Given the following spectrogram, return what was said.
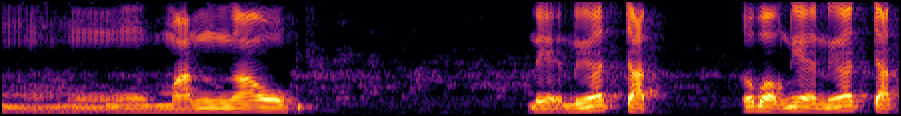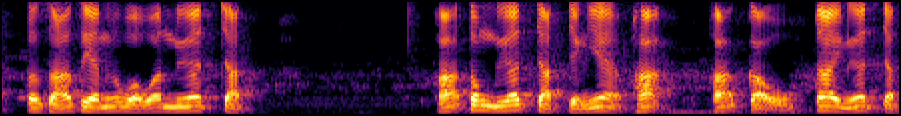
อื้อหือ มันเงาเนี่ยเนื้อจัดก็บอกเนี่ยเนื้อจัดภาษาเซียนเขาบอกว่าเนื้อจัด พระต้องเนื้อจัดอย่างเงี้ยพระพระเก่าได้เนื้อจัด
